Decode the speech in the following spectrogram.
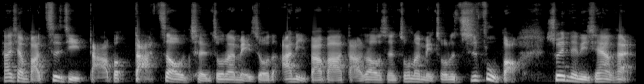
它想把自己打包打造成中南美洲的阿里巴巴，打造成中南美洲的支付宝。所以呢，你想想看。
